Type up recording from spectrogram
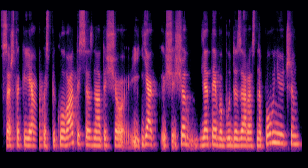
все ж таки якось піклуватися, знати, що як, що для тебе буде зараз наповнюючим,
